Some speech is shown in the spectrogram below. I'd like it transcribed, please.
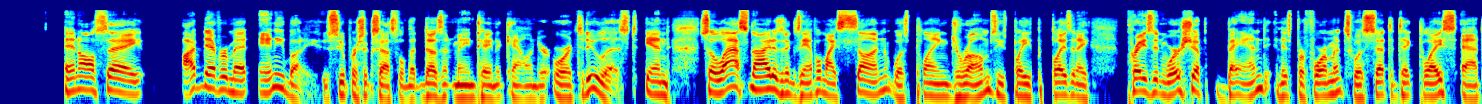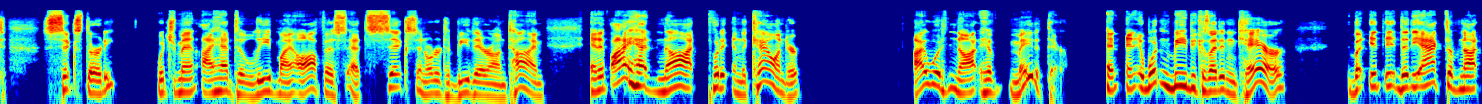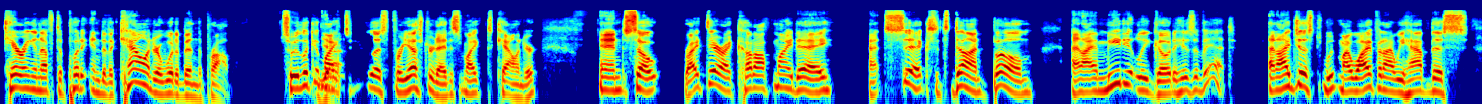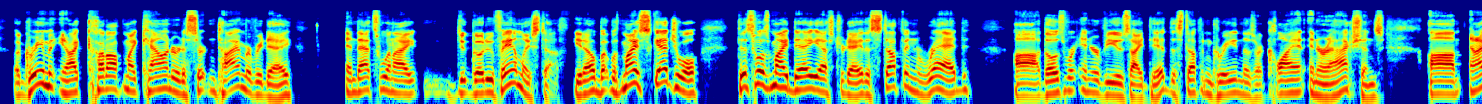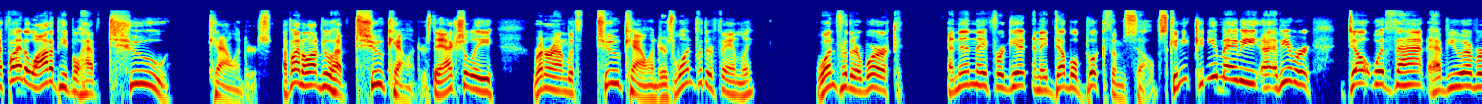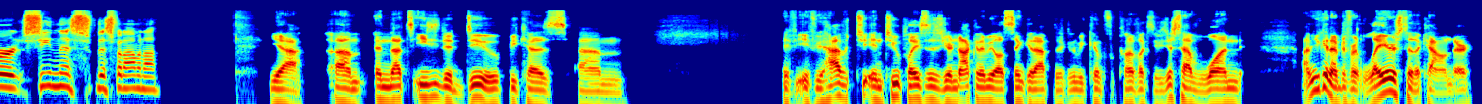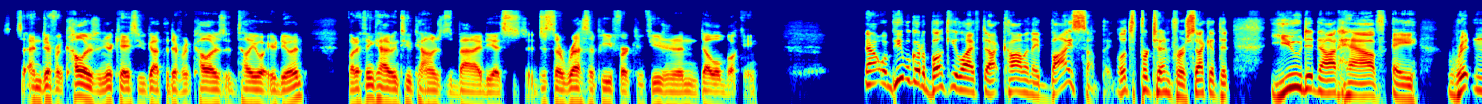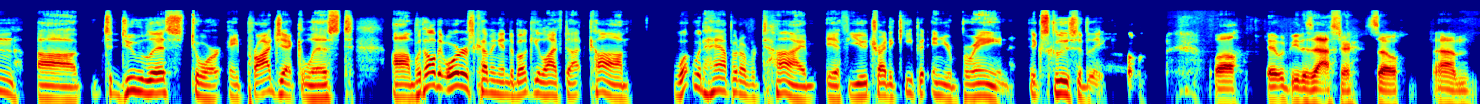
and I'll say, I've never met anybody who's super successful that doesn't maintain a calendar or a to-do list. And so last night, as an example, my son was playing drums. He's play, plays in a praise and worship band, and his performance was set to take place at 6:30 which meant I had to leave my office at six in order to be there on time. And if I had not put it in the calendar, I would not have made it there. And, and it wouldn't be because I didn't care, but it, it the act of not caring enough to put it into the calendar would have been the problem. So we look at yeah. my to-do list for yesterday. This is my calendar. And so right there, I cut off my day at six. It's done. Boom. And I immediately go to his event. And I just, my wife and I, we have this agreement. You know, I cut off my calendar at a certain time every day. and that's when I do go do family stuff, you know. But with my schedule, this was my day yesterday. The stuff in red, uh, those were interviews I did. The stuff in green, those are client interactions. Um, and I find a lot of people have two calendars. I find a lot of people have two calendars. They actually run around with two calendars, one for their family, one for their work, and then they forget and they double book themselves. Can you can you maybe uh, have you ever dealt with that? Have you ever seen this this phenomenon? Yeah, um, and that's easy to do because um, if if you have two, in two places, you're not going to be able to sync it up. There's going to be conflicts. If you just have one, um, you can have different layers to the calendar and different colors. In your case, you've got the different colors that tell you what you're doing. But I think having two calendars is a bad idea. It's just, just a recipe for confusion and double booking. Now, when people go to bunkylife.com and they buy something, let's pretend for a second that you did not have a written uh, to do list or a project list. Um, with all the orders coming into bunkylife.com, what would happen over time if you tried to keep it in your brain exclusively? Well, it would be disaster. So, um,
